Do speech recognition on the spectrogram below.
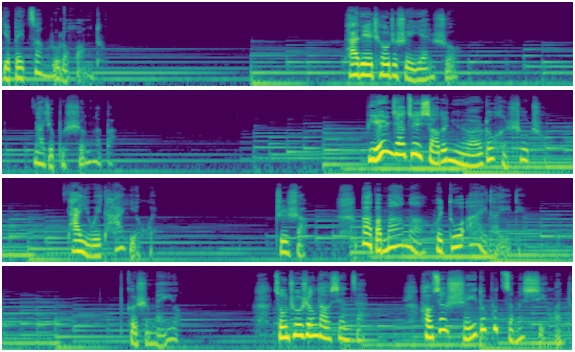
也被葬入了黄土。他爹抽着水烟说：“那就不生了吧。”别人家最小的女儿都很受宠，他以为他也会，至少爸爸妈妈会多爱他一点。可是没有，从出生到现在，好像谁都不怎么喜欢他。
